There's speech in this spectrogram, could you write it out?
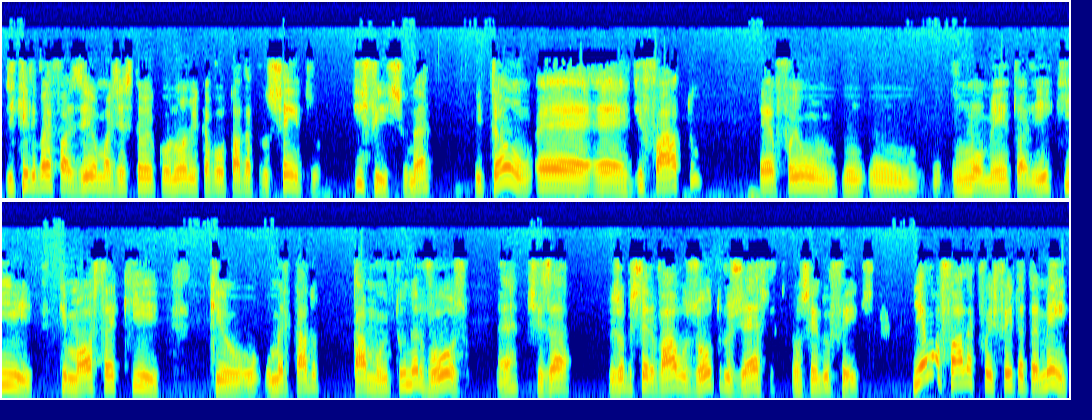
de que ele vai fazer uma gestão econômica voltada para o centro? Difícil, né? Então, é, é, de fato, é, foi um, um, um, momento ali que, que mostra que, que o, o mercado está muito nervoso, né? Precisa precisa observar os outros gestos que estão sendo feitos. E é uma fala que foi feita também,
